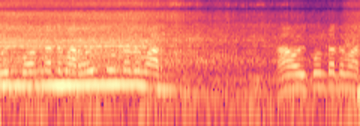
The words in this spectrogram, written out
ওই কোনটাতে মার, ওই কোনটাতে মার? হ্যাঁ ওই কোনটাতে মার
